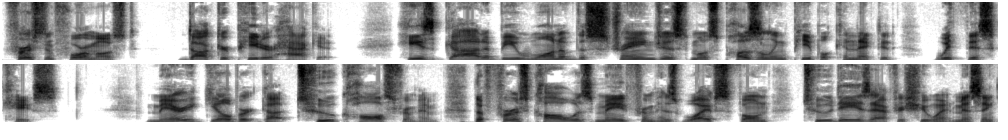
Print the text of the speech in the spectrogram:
First and foremost, Dr. Peter Hackett. He's gotta be one of the strangest, most puzzling people connected with this case. Mari Gilbert got two calls from him. The first call was made from his wife's phone two days after she went missing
